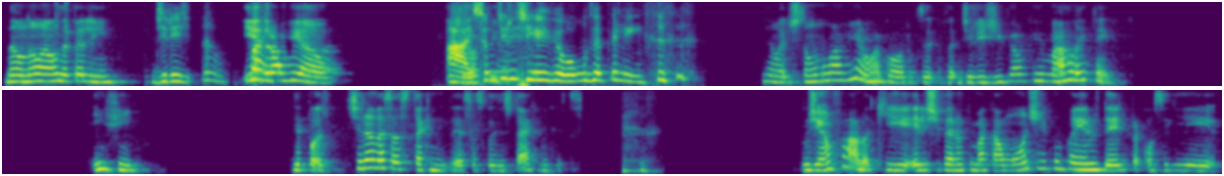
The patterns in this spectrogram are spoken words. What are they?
Não, não é um Zeppelin. Dirigi... Não. Hidroavião. Ah, isso é um dirigível ou um Zeppelin. não, eles estão no avião agora. O dirigível é o que Marley tem. Enfim. Depois, tirando essas, essas coisas técnicas, o Jean fala que eles tiveram que matar um monte de companheiros dele para conseguir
